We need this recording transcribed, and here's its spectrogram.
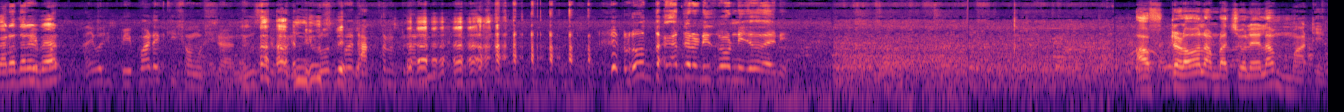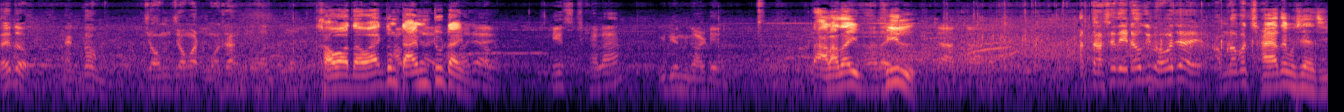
কারাদারের ব্যাট আমি বলছি পেপারে কি সমস্যা? নিউজ। ঢাকতাম একটু রোদ থাকার জন্য ডিসকাউন্ট নিয়ে যেতে দেয়নি। আফটার অল আমরা চলে এলাম মাঠে তাই তো? একদম। জমজমাট মজা। খাওয়া দাওয়া একদম টাইম টু টাইম টেস্ট খেলা। ইডেন গার্ডেন আলাদাই ফিল আর তার সাথে এটাও কি ভাবা যায়? আমরা আবার ছায়াতে বসে আছি।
